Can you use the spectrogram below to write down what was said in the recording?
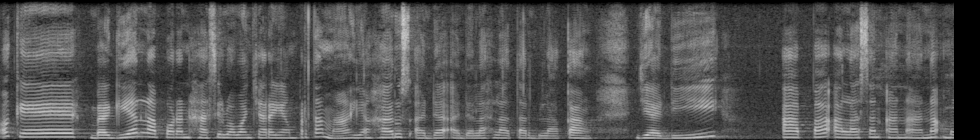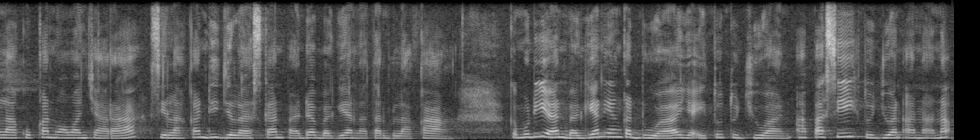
Oke, bagian laporan hasil wawancara yang pertama yang harus ada adalah latar belakang. Jadi, apa alasan anak-anak melakukan wawancara? Silahkan dijelaskan pada bagian latar belakang. Kemudian bagian yang kedua yaitu tujuan. Apa sih tujuan anak-anak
